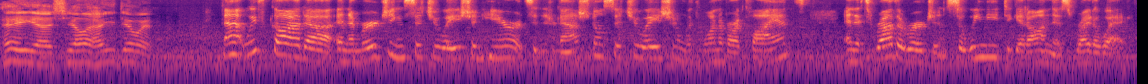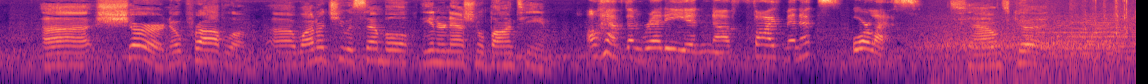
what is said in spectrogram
Hey, uh, Sheila, how you doing? Matt, we've got uh, an emerging situation here. It's an international situation with one of our clients, and it's rather urgent, so we need to get on this right away. Uh, sure, no problem. Uh, why don't you assemble the international bond team? I'll have them ready in uh, five minutes or less. Sounds good.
